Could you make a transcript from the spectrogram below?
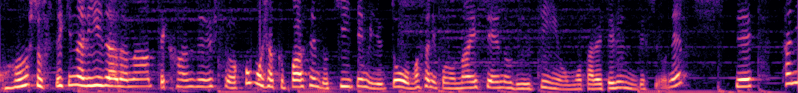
この人素敵なリーダーだなって感じる人はほぼ100%聞いてみるとまさにこの内政のルーティンを持たれてるんですよね。で他人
